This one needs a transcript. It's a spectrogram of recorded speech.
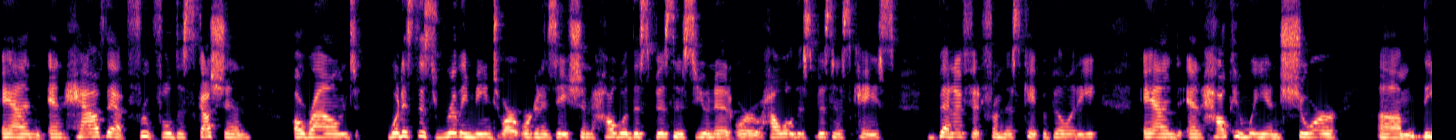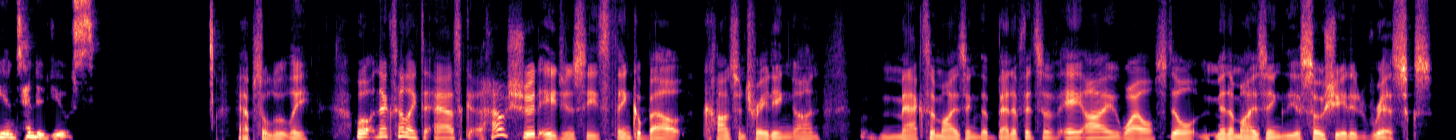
and and have that fruitful discussion around what does this really mean to our organization? How will this business unit or how will this business case benefit from this capability? And and how can we ensure um, the intended use? Absolutely. Well next i'd like to ask how should agencies think about concentrating on maximizing the benefits of ai while still minimizing the associated risks?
